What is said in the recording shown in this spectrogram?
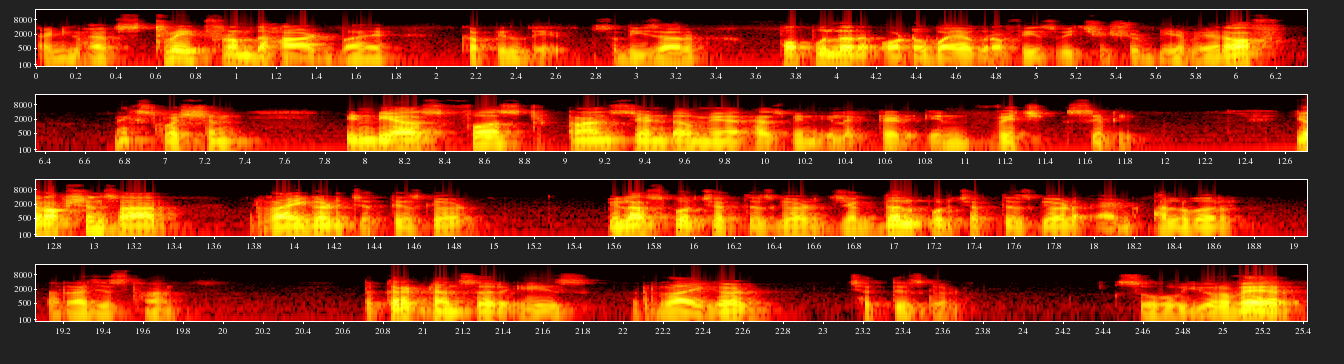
and you have Straight from the Heart by Kapil Dev. So these are popular autobiographies which you should be aware of. Next question India's first transgender mayor has been elected in which city? Your options are Raigarh, Chhattisgarh, Bilaspur, Chhattisgarh, Jagdalpur, Chhattisgarh, and Alwar, Rajasthan. The correct answer is Raigarh, Chhattisgarh. So you're aware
